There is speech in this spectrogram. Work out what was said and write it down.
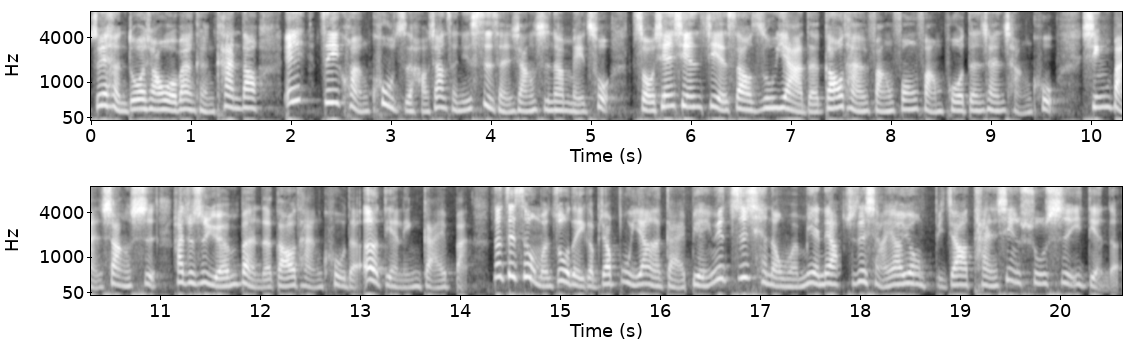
所以很多小伙伴可能看到，哎，这一款裤子好像曾经似曾相识。那没错，首先先介绍 Zuya 的高弹防风防泼登山长裤。新版上市，它就是原本的高弹裤的二点零改版。那这次我们做的一个比较不一样的改变，因为之前的我们面料就是想要用比较弹性舒适一点的，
